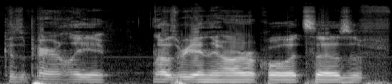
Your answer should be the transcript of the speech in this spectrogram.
because apparently I was reading the article. It says if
